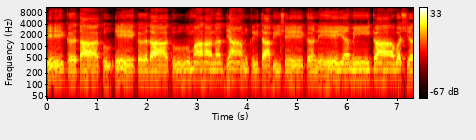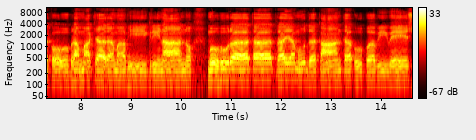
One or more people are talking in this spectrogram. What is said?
एकता तु एकदातु महानद्यां कृताभिषेकनेयमिकावश्यको ब्रह्मचरमभिगृणानो मुहूर्तत्रयमुदकान्त उपविवेश।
